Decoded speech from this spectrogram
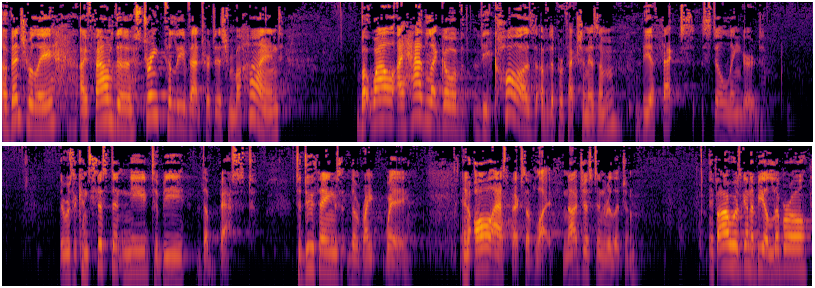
Eventually, I found the strength to leave that tradition behind but while I had let go of the cause of the perfectionism, the effects still lingered. There was a consistent need to be the best, to do things the right way in all aspects of life, not just in religion. If I was going to be a liberal,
